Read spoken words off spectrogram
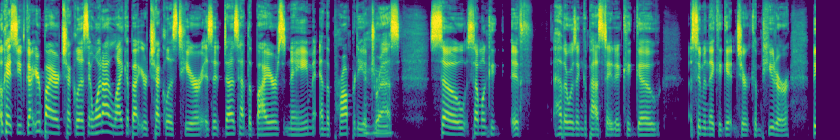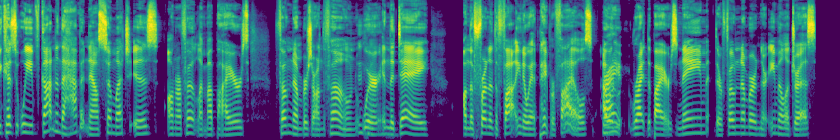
Okay, so you've got your buyer checklist. And what I like about your checklist here is it does have the buyer's name and the property Mhm. address. So someone could, if Heather was incapacitated, could go, assuming they could get into your computer, because we've gotten in the habit now, so much is on our phone. Like my buyer's phone numbers are on the phone, where Mhm. in the day, on the front of the file, you know, we had paper files. I would write the buyer's name, their phone number, and their email address.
